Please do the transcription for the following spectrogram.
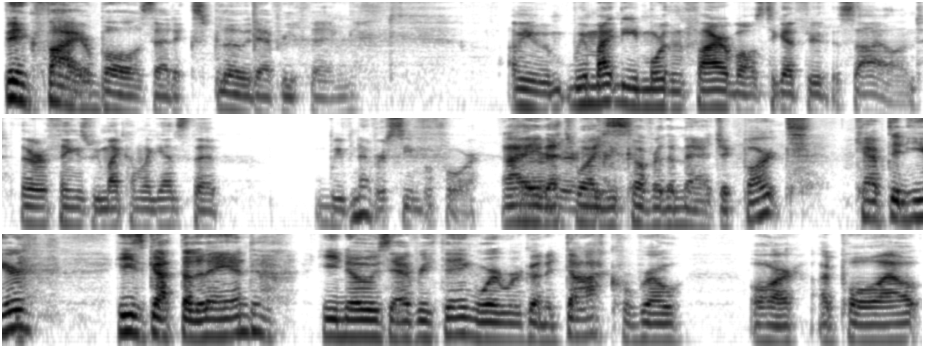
big fireballs that explode everything. I mean, we might need more than fireballs to get through this island. There are things we might come against that we've never seen before. Aye, Our that's why you cover the magic part. Captain here, he's got the land. He knows everything where we're gonna dock, row, or I pull out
